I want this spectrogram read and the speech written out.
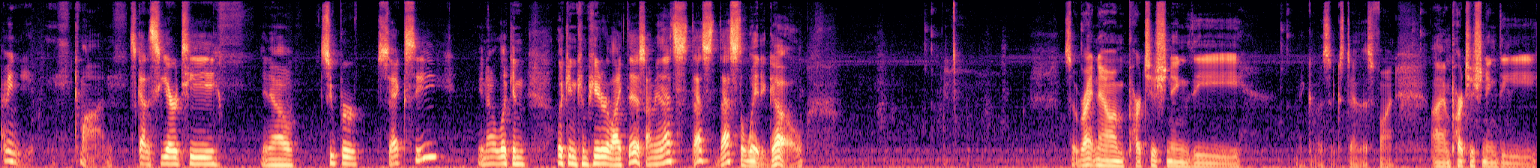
I mean, come on. It's got a CRT, you know, super sexy, you know, looking looking computer like this. I mean, that's that's that's the way to go. So right now I'm partitioning the Mac OS extend this fine. I'm partitioning the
